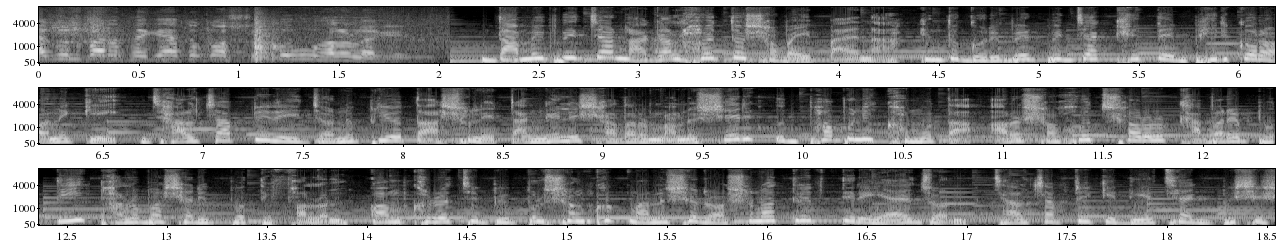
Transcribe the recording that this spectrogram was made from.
আগুন পাড়া থেকে এত কষ্ট, তবু ভালো লাগে। দামি পিৎজা নাগাল হয়তো সবাই পায় না, কিন্তু গরিবের পিৎজা খেতে ভিড় করে অনেকেই ঝাল চাপড়ির এই জনপ্রিয়তা আসলে টাঙ্গাইলের সাধারণ মানুষের উদ্ভাবনী ক্ষমতা আরও সহজ সরল খাবারের প্রতি ভালোবাসারই প্রতিফলন। কম খরচে বিপুল সংখ্যক মানুষের রসনা তৃপ্তির এই আয়োজন ঝাল চাপড়িকে দিয়েছে এক বিশেষ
